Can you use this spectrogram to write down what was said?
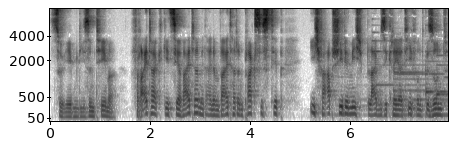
zu eben diesem Thema. Freitag geht's hier weiter mit einem weiteren Praxistipp. Ich verabschiede mich, bleiben Sie kreativ und gesund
